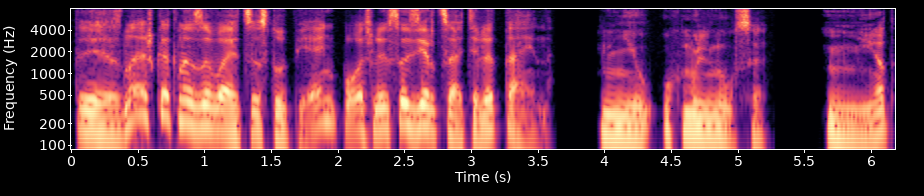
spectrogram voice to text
Ты знаешь, как называется ступень после созерцателя тайн? Нил ухмыльнулся. Нет.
